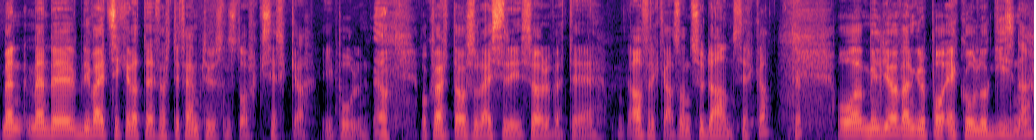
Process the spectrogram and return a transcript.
Men, men det, de vet sikkert at det er 45 000 stork cirka i Polen. Ja. Og hvert år så reiser de sørover til Afrika, sånn Sudan cirka. Og miljøverngruppa Ekologizna,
